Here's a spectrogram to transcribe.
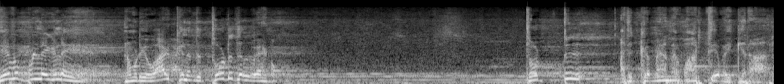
தேவ பிள்ளைகளே நம்முடைய வாழ்க்கையில் அந்த தொடுதல் வேணும். தொட்டு அதுக்கு மேல வார்த்தையை வைக்கிறார்.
